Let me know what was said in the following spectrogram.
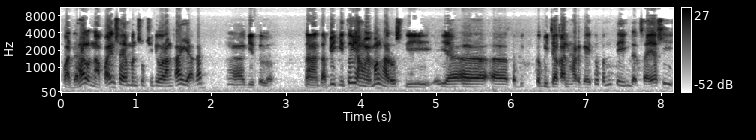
padahal ngapain saya mensubsidi orang kaya kan? Uh, gitu loh. Nah tapi itu yang memang harus di ya uh, kebijakan harga itu penting. Dan saya sih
